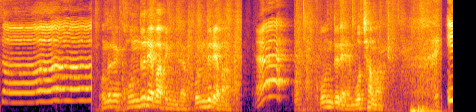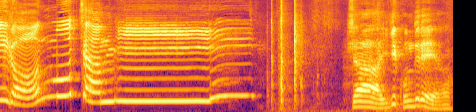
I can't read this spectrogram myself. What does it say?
알아버렸어 오늘은 곤드레 밥입니다 곤드레 밥 곤드레 못 참아 이건 못 참니 자 이게 곤드레예요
